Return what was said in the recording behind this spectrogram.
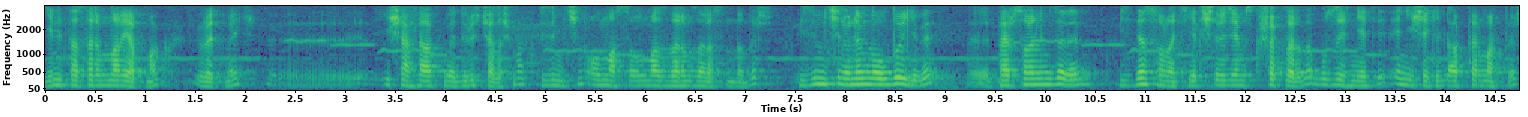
yeni tasarımlar yapmak, üretmek, e, iş ahlakı ve dürüst çalışmak bizim için olmazsa olmazlarımız arasındadır. Bizim için önemli olduğu gibi e, personelimize ve bizden sonraki yetiştireceğimiz kuşaklara da bu zihniyeti en iyi şekilde aktarmaktır.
